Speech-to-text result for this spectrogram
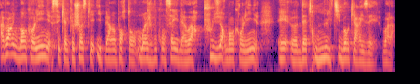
Avoir une banque en ligne, c'est quelque chose qui est hyper important. Moi, je vous conseille d'avoir plusieurs banques en ligne et euh, d'être multibancarisé, voilà,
